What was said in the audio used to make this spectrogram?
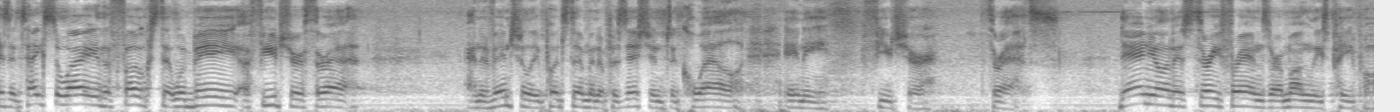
is it takes away the folks that would be a future threat and eventually puts them in a position to quell any future threats. Daniel and his three friends are among these people.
